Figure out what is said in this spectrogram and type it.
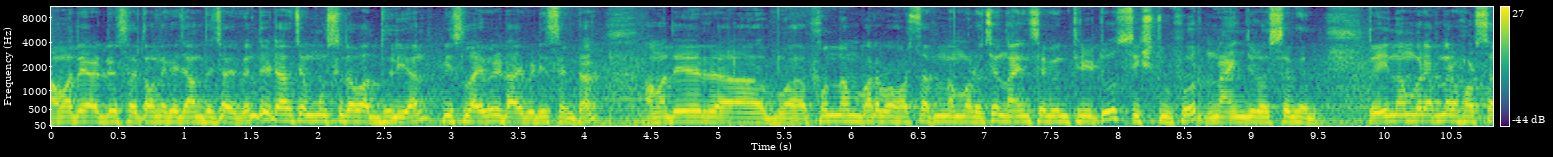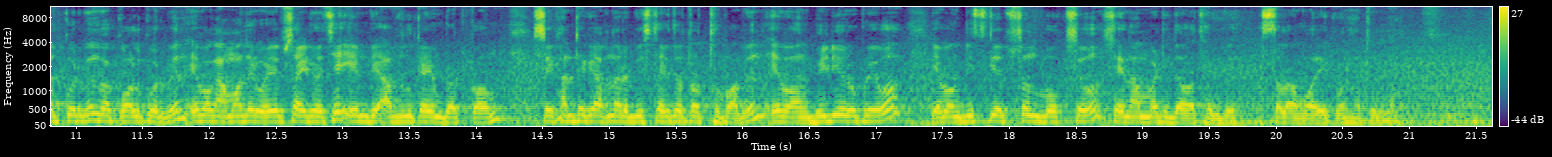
আমাদের অ্যাড্রেস হয়তো অনেকে জানতে চাইবেন। তো এটা হচ্ছে Murshidabad Dhulian peace library diabetes centre আমাদের ফোন নাম্বার বা হোয়াটসঅ্যাপ নাম্বার হচ্ছে nine seven three two six two four nine zero seven. তো এই নাম্বারে আপনারা হোয়াটসঅ্যাপ করবেন বা কল করবেন এবং আমাদের ওয়েবসাইট হচ্ছে M D Abdul Kaim dot com সেখান থেকে আপনারা বিস্তারিত তথ্য পাবেন এবং ভিডিওর উপরেও এবং ডিসক্রিপশন বক্সেও সেই নাম্বারটি দেওয়া থাকবে। আসসালামু আলাইকুম রহমতুল্লাহ।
